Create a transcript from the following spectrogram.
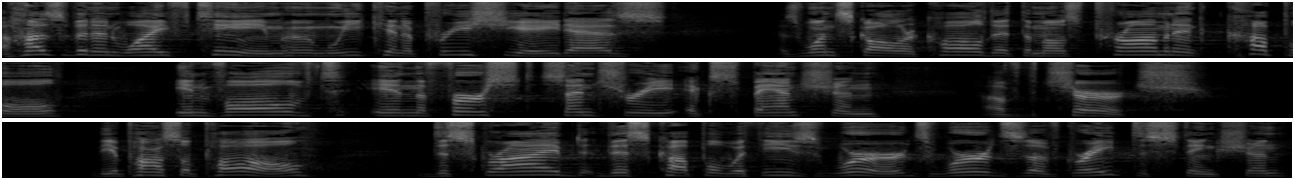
a husband and wife team whom we can appreciate as, as one scholar called it, the most prominent couple involved in the first century expansion of the church. The Apostle Paul described this couple with these words, words of great distinction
